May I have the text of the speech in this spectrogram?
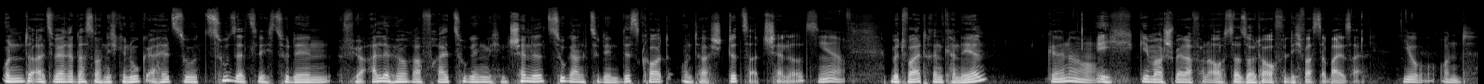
Und als wäre das noch nicht genug, erhältst du zusätzlich zu den für alle Hörer frei zugänglichen Channels Zugang zu den Discord-Unterstützer-Channels ja, mit weiteren Kanälen. Genau. Ich gehe mal schwer davon aus, da sollte auch für dich was dabei sein. Jo, und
